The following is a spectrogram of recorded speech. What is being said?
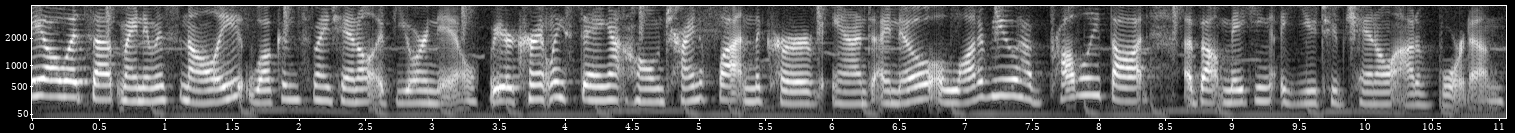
Hey y'all, what's up? My name is Sonali. Welcome to my channel if you're new. We are currently staying at home trying to flatten the curve and I know a lot of you have probably thought about making a YouTube channel out of boredom.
